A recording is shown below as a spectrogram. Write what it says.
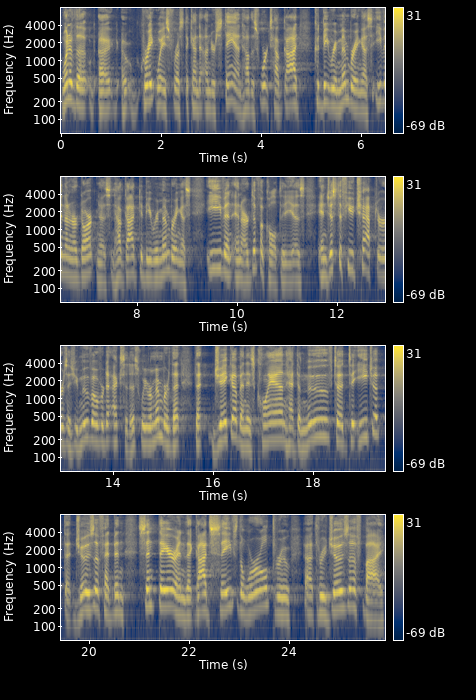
One of the uh, great ways for us to kind of understand how this works, how God could be remembering us even in our darkness, and how God could be remembering us even in our difficulty, is in just a few chapters, as you move over to Exodus, we remember that, that Jacob and his clan had to move to, to Egypt, that Joseph had been sent there, and that God saves the world through, uh, through Joseph by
